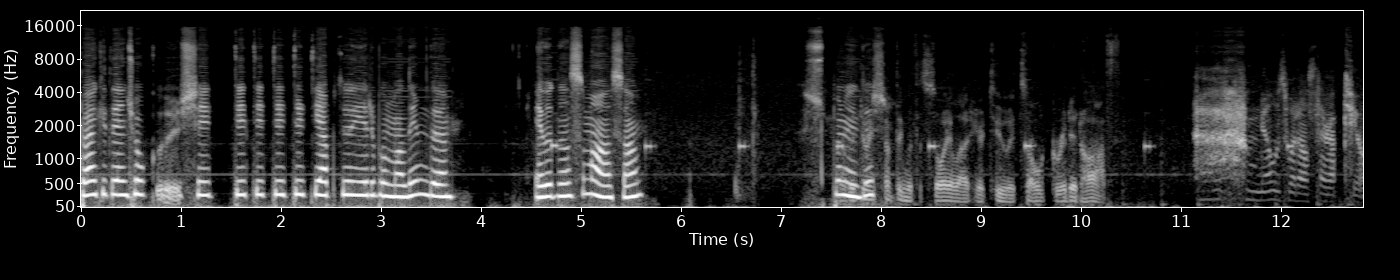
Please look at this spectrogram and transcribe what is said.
Belki de en çok şey dit dit dit dit yaptığı yeri bulmalıyım da. Evidence'ı mı alsam? Bu nedir? Knows what else they're up to?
